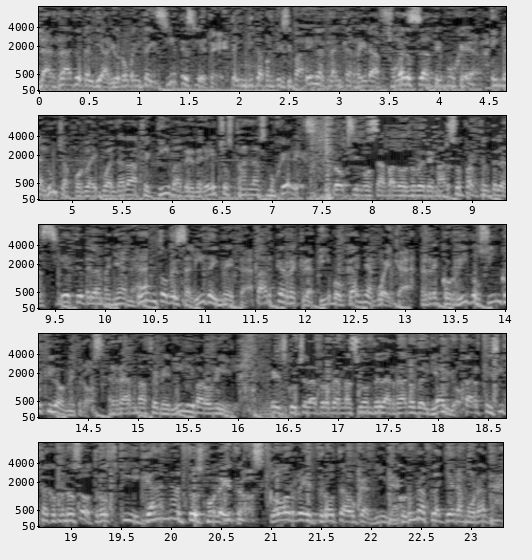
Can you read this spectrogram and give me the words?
La radio del diario 977 te invita a participar en la gran carrera Fuerza de Mujer en la lucha por la igualdad afectiva de derechos para las mujeres. Próximo sábado 9 de marzo a partir de las 7 de la mañana. Punto de salida y meta. Parque Recreativo Caña Hueca. Recorrido 5 kilómetros. Rama femenil y varonil. Escucha la programación de la radio del diario. Participa con nosotros y gana tus boletos. Corre, trota o camina con una playera morada.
